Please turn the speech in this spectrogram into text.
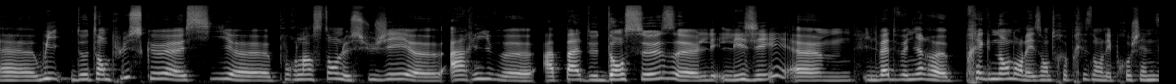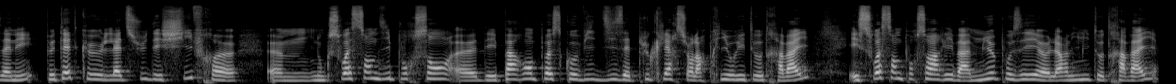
Euh, oui, d'autant plus que euh, si euh, pour l'instant le sujet arrive à pas de danseuse léger, il va devenir prégnant dans les entreprises dans les prochaines années. Peut-être que là-dessus des chiffres, donc 70% des parents post-Covid disent être plus clairs sur leurs priorités au travail et 60% arrivent à mieux poser leurs limites au travail.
